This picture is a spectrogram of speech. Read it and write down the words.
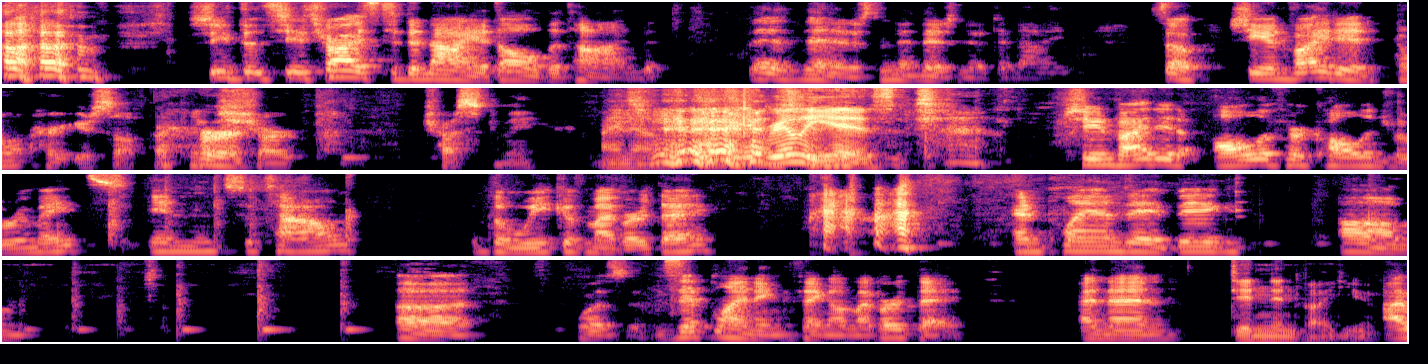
um, she d- she tries to deny it all the time, but there, there's no, there's no denying. So she invited. Don't hurt yourself. That Her. thing's sharp. Trust me. I know. it really is. She invited all of her college roommates into town the week of my birthday and planned a big um uh was it zip lining thing on my birthday. And then Didn't invite you. I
